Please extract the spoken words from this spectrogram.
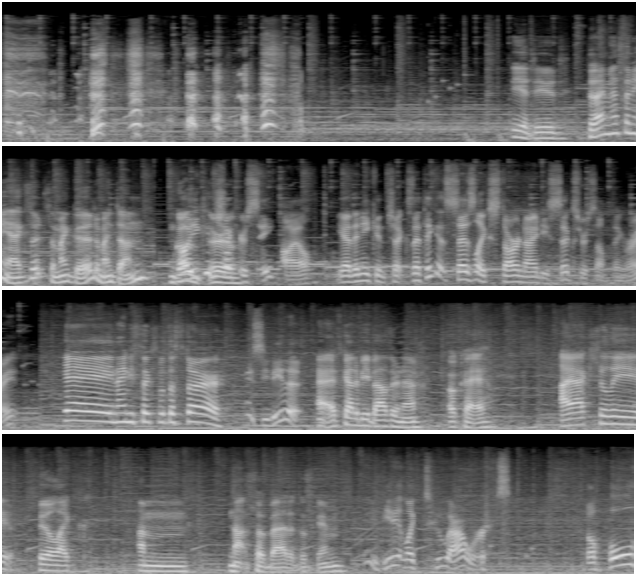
yeah, dude. Did I miss any exits? Am I good? Am I done? I'm Oh, you can through. check your save file. Yeah, then you can check because I think it says like star 96 or something, right? Yay! 96 with a star. Nice, you beat it. Alright, it's gotta be Bowser now. Okay. I actually feel like I'm not so bad at this game. You beat it in like two hours. The whole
